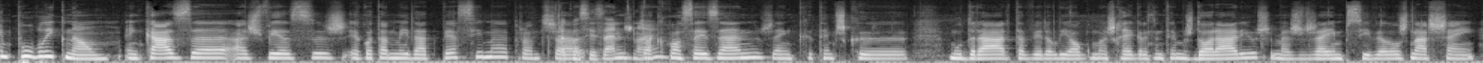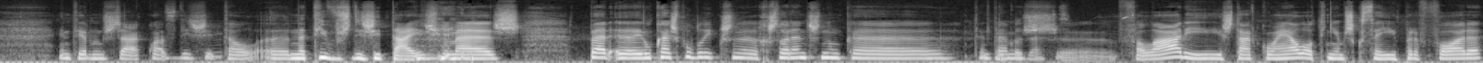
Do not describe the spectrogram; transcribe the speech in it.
Em público, não. Em casa, às vezes, agora está numa idade péssima, pronto, já, Já com seis anos, não já é? que com seis anos, em que temos que moderar, está a haver ali algumas regras em termos de horários, mas já é impossível. Eles nascem em termos já quase digital, eh, nativos digitais, mas para, eh, em locais públicos, eh, restaurantes, nunca tentamos eh, falar e estar com ela, ou tínhamos que sair para fora,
